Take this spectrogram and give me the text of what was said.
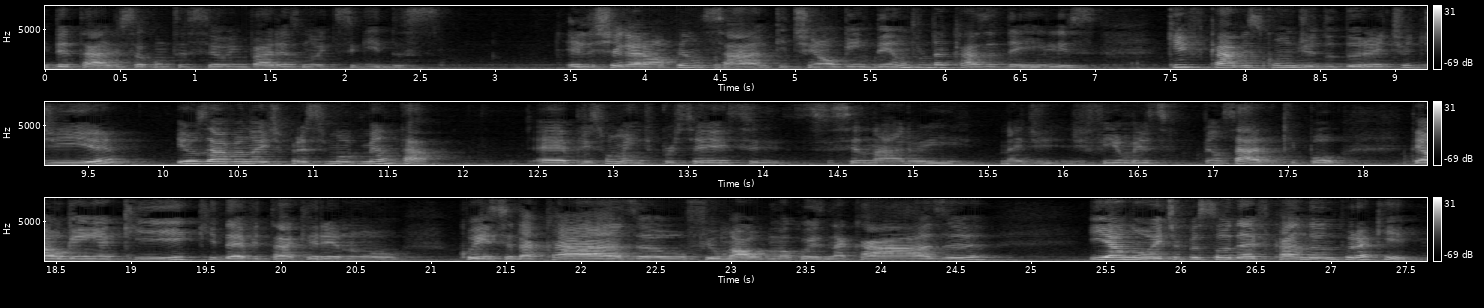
E detalhe, isso aconteceu em várias noites seguidas. Eles chegaram a pensar que tinha alguém dentro da casa deles que ficava escondido durante o dia e usava a noite para se movimentar. É, principalmente por ser esse, esse cenário aí, né, de, de filme, eles pensaram que, pô, tem alguém aqui que deve estar querendo conhecer da casa ou filmar alguma coisa na casa e à noite a pessoa deve ficar andando por aqui.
